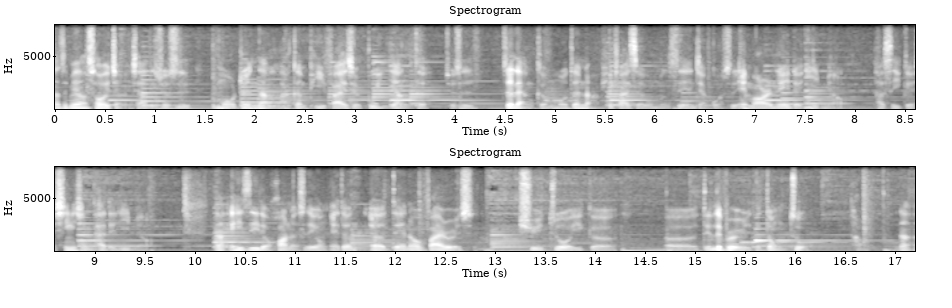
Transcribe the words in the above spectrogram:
那这边要稍微讲一下的，就是 Moderna 啊跟 Pfizer 不一样的，就是这两个 Moderna、Pfizer，我们之前讲过是 mRNA 的疫苗，它是一个新形态的疫苗。那 AZ 的话呢，是用 adenovirus 去做一个呃 delivery 的动作。好，那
